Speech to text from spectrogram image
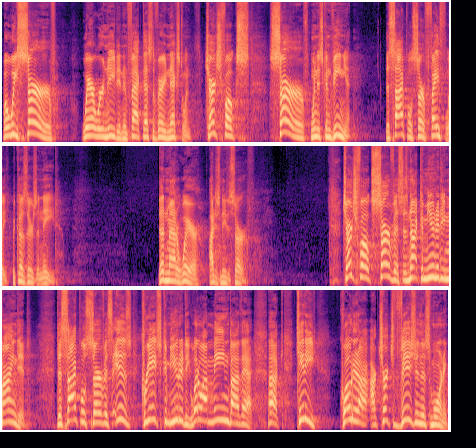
but we serve where we're needed. In fact, that's the very next one. Church folks serve when it's convenient. Disciples serve faithfully because there's a need. Doesn't matter where, I just need to serve. Church folks' service is not community minded. Disciple service is creates community. What do I mean by that? Uh, Kitty quoted our, our church vision this morning.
